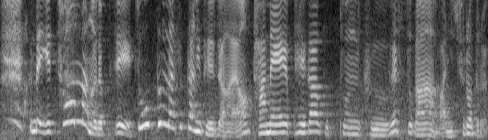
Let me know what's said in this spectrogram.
근데 이게 처음만 어렵지 조금만 습관이 들잖아요. 밤에 배가 고픈 그 횟수가 많이 줄어들어요.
